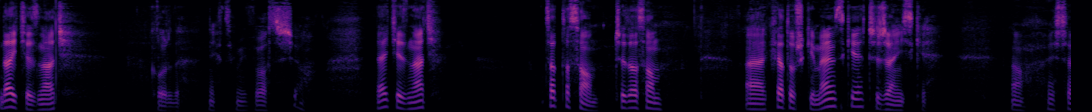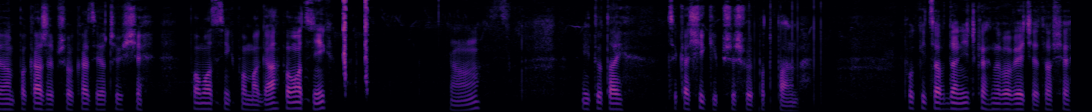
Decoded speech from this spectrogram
dajcie znać. Kurde, nie chcę mi wyostrzyć. O. Dajcie znać, co to są. Czy to są e, kwiatuszki męskie, czy żeńskie. No, jeszcze Wam pokażę przy okazji. Oczywiście pomocnik pomaga. Pomocnik. No. I tutaj cykasiki przyszły pod palmę. Póki co w doniczkach, no bo wiecie, to się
